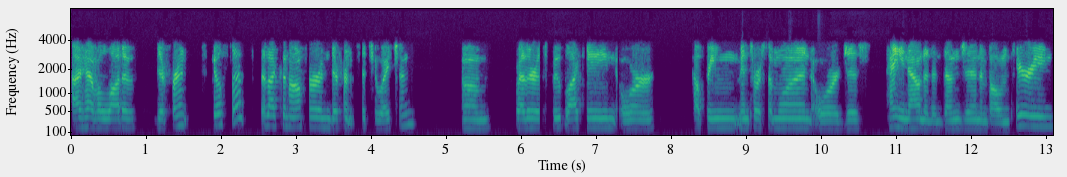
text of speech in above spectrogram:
I have a lot of different skill sets that I can offer in different situations, um, whether it's food blocking or helping mentor someone or just hanging out in a dungeon and volunteering.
